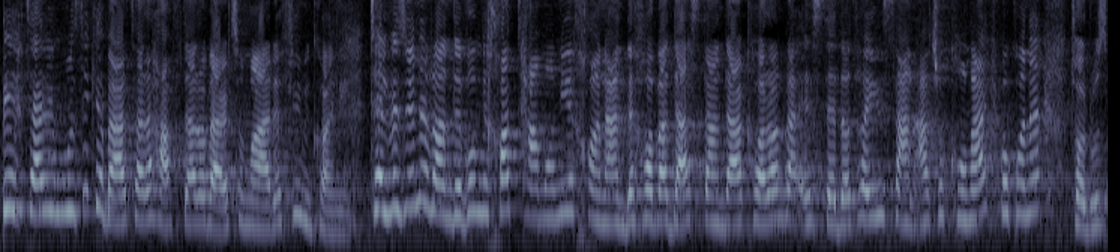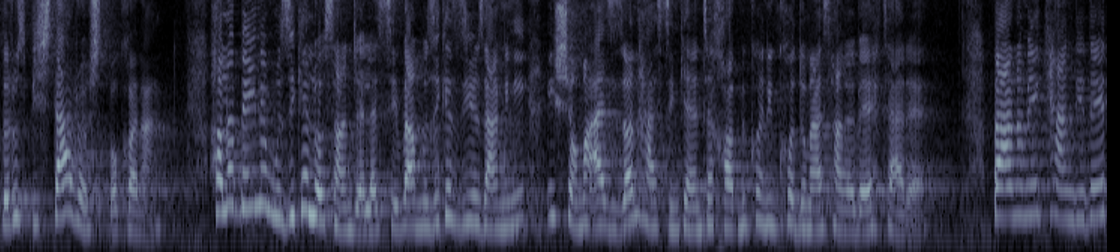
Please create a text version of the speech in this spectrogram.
بهترین موزیک برتر هفته رو براتون معرفی می‌کنیم. تلویزیون راندوو می‌خواد تمامی خواننده ها و دست‌اندرکاران و استعدادهای این صنعت رو کمک بکنه تا روز به روز بیشتر رشد بکنن. حالا بین موزیک لس آنجلسی و موزیک زیرزمینی این شما عزیزان هستین که انتخاب می‌کنین کدوم از همه بهتره. برنامه Candidate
